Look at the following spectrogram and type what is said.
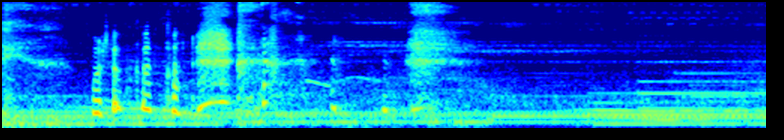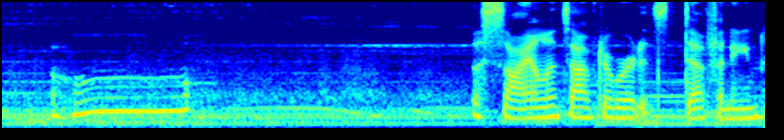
what a good one. oh, the silence afterward. It's deafening.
